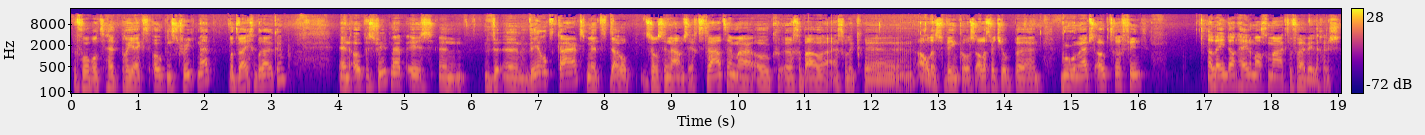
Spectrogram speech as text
bijvoorbeeld het project OpenStreetMap, wat wij gebruiken. En OpenStreetMap is een wereldkaart met daarop, zoals de naam zegt, straten, maar ook uh, gebouwen, eigenlijk uh, alles, winkels, alles wat je op uh, Google Maps ook terugvindt. Alleen dan helemaal gemaakt door vrijwilligers.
